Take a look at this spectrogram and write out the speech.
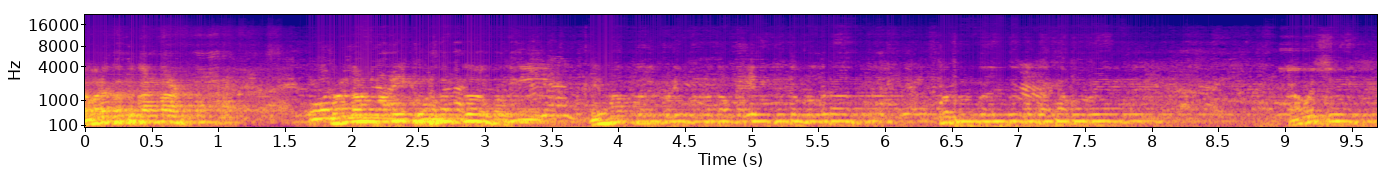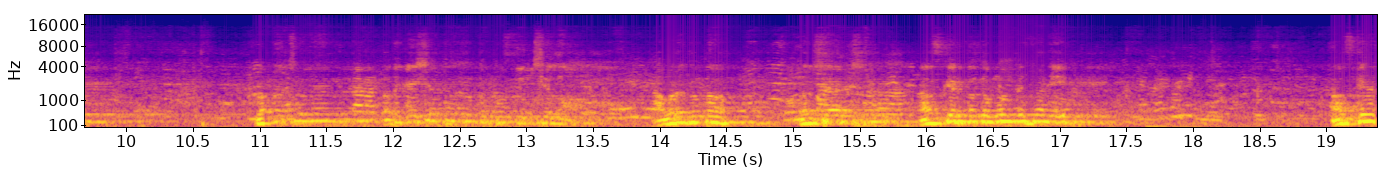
আমরা কত কনভার্ট কনভার্ট মানে গোল এই ভাগ পরিপূর্ণতা পেয়ে কিন্তু বগুড়া প্রথম গোলে কিন্তু দেখা পাবেন। অবশ্যই কথা শুনলেন তাদেরকে সেটা কিন্তু উপস্থিত ছিল আমরা কিন্তু আজকের কিন্তু মূল রেফারি আজকের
